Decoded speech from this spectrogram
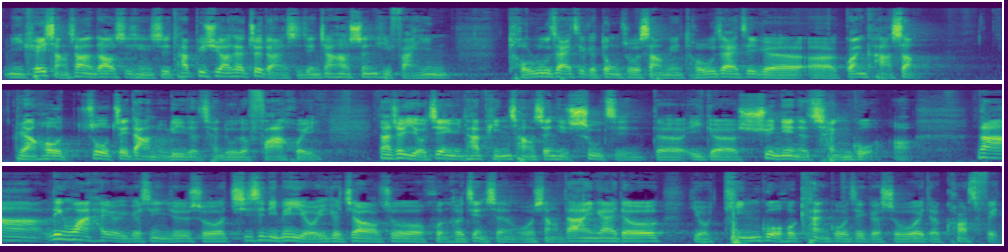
你可以想象得到的事情是，他必须要在最短的时间将他身体反应投入在这个动作上面，投入在这个呃关卡上，然后做最大努力的程度的发挥，那就有鉴于他平常身体素质的一个训练的成果啊。那另外还有一个事情就是说，其实里面有一个叫做混合健身，我想大家应该都有听过或看过这个所谓的 CrossFit。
